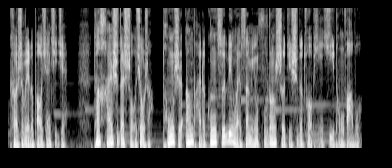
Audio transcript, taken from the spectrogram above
可是为了保险起见，他还是在首秀上同时安排了公司另外三名服装设计师的作品一同发布。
